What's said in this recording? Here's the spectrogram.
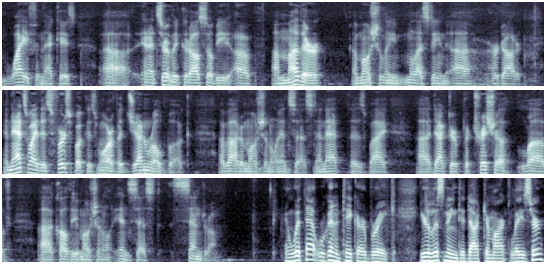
wife in that case, uh, and it certainly could also be a, a mother emotionally molesting uh, her daughter. And that's why this first book is more of a general book about emotional incest, and that is by uh, Dr. Patricia Love, uh, called the Emotional Incest Syndrome. And with that, we're going to take our break. You're listening to Dr. Mark Laaser,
